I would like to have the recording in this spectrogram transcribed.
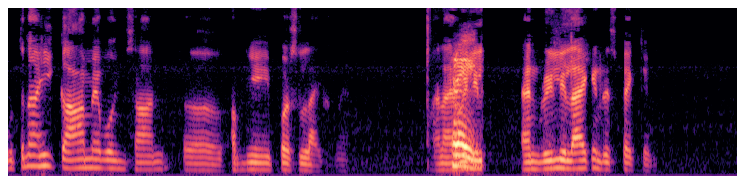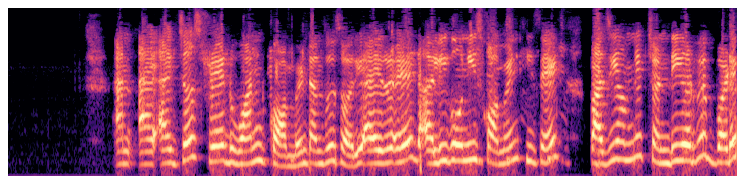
उतना ही काम है वो इंसान अपनी पर्सनल लाइफ में and Right. Really and really like and respect him And I, I just read one comment. I'm so sorry. I read Ali Goni's comment. He said, "पाजी हमने चंडीगढ़ में बड़े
